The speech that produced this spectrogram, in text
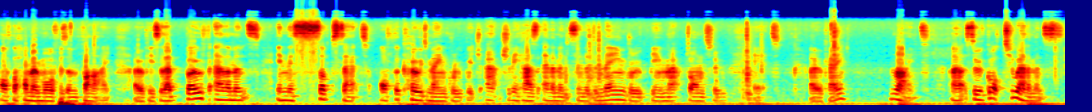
of the homomorphism phi. Okay, so they're both elements in this subset of the codomain group, which actually has elements in the domain group being mapped onto it. Okay, right. Uh, so we've got two elements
